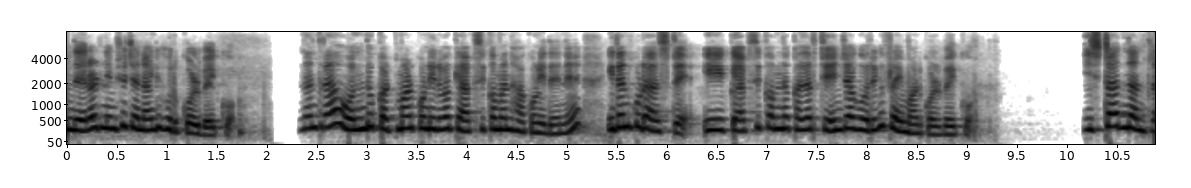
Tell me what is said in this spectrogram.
ಒಂದೆರಡು ನಿಮಿಷ ಚೆನ್ನಾಗಿ ಹುರ್ಕೊಳ್ಬೇಕು. ನಂತರ ಒಂದು ಕಟ್ ಮಾಡ್ಕೊಂಡಿರುವ ಕ್ಯಾಪ್ಸಿಕಮನ್ನು ಹಾಕೊಂಡಿದ್ದೇನೆ. ಇದನ್ನು ಕೂಡ ಅಷ್ಟೇ. ಈ ಕ್ಯಾಪ್ಸಿಕಮ್ನ ಕಲರ್ ಚೇಂಜ್ ಆಗೋವರೆಗೆ ಫ್ರೈ ಮಾಡ್ಕೊಳ್ಬೇಕು. ಇಷ್ಟಾದ ನಂತರ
